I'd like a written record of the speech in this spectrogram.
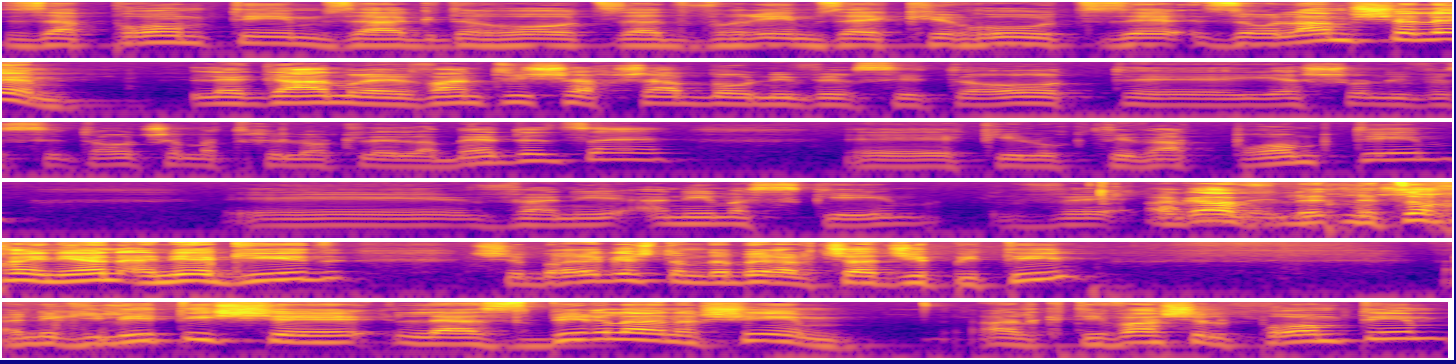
זה הפרומפטים, זה ההגדרות, זה הדברים, זה ההיכרות, זה, זה עולם שלם. לגמרי, הבנתי שעכשיו באוניברסיטאות, אה, יש אוניברסיטאות שמתחילות ללמד את זה, אה, כאילו כתיבת פרומפטים, אה, ואני אני מסכים. ו... אגב, לצורך חושב- העניין, אני אגיד שברגע שאתה מדבר על צ'אט GPT, אני גיליתי שלהסביר לאנשים על כתיבה של פרומפטים,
